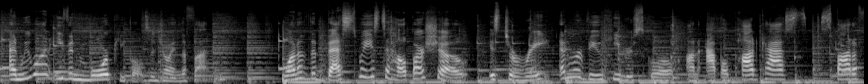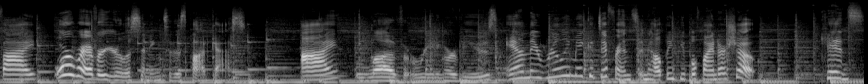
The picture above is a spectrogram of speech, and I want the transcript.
and we want even more people to join the fun. One of the best ways to help our show is to rate and review Hebrew School on Apple Podcasts, Spotify, or wherever you're listening to this podcast. I love reading reviews, and they really make a difference in helping people find our show. Kids,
